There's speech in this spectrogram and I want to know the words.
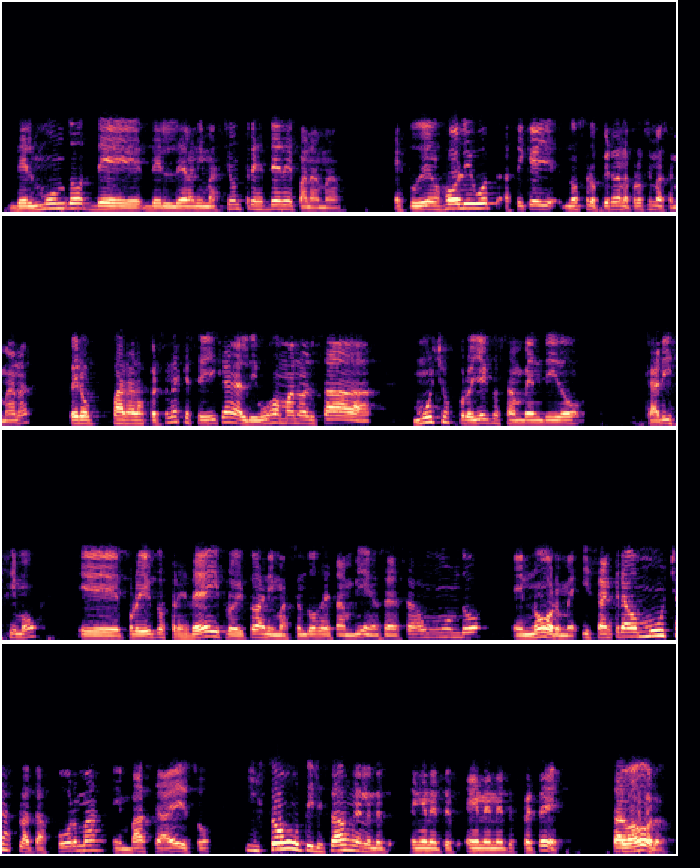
del mundo de, la animación 3D de Panamá. Estudió en Hollywood, así que no se lo pierdan la próxima semana. Pero para las personas que se dedican al dibujo a mano alzada, muchos proyectos han vendido carísimo, eh, proyectos 3D y proyectos de animación 2D también. O sea, ese es un mundo enorme y se han creado muchas plataformas en base a eso y son utilizados en el, en el NFT. Salvador,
